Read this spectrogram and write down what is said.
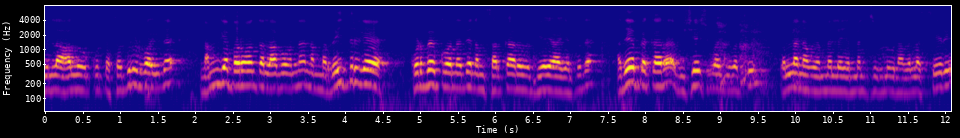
ಜಿಲ್ಲಾ ಹಾಲು ಒಕ್ಕೂಟ ಸದೃಢವಾಗಿದೆ. ನಮಗೆ ಬರುವಂಥ ಲಾಭವನ್ನು ನಮ್ಮ ರೈತರಿಗೆ ಕೊಡಬೇಕು ಅನ್ನೋದೇ ನಮ್ಮ ಸರ್ಕಾರದ ಧ್ಯೇಯ ಆಗಿರ್ತದೆ. ಅದೇ ಪ್ರಕಾರ ವಿಶೇಷವಾಗಿ ಇವತ್ತು ಎಲ್ಲ ನಾವು M L A M L ಸಿಗಳು ನಾವೆಲ್ಲ ಸೇರಿ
